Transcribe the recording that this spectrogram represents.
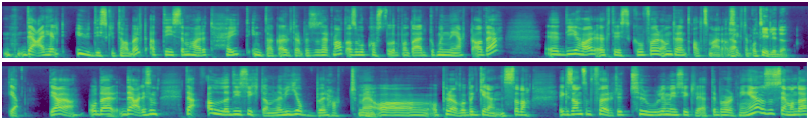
det er helt udiskutabelt at de som har et høyt inntak av ultraprosessert mat, altså hvor kostholdet på en måte er dominert av det, de har økt risiko for omtrent alt som er av Ja, sykdommer. og tidlig død. Ja, ja. ja. Og det er, det er liksom Det er alle de sykdommene vi jobber hardt med å, å prøve å begrense, da. Ikke sant? Som fører til utrolig mye sykelighet i befolkningen. Og så ser man da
